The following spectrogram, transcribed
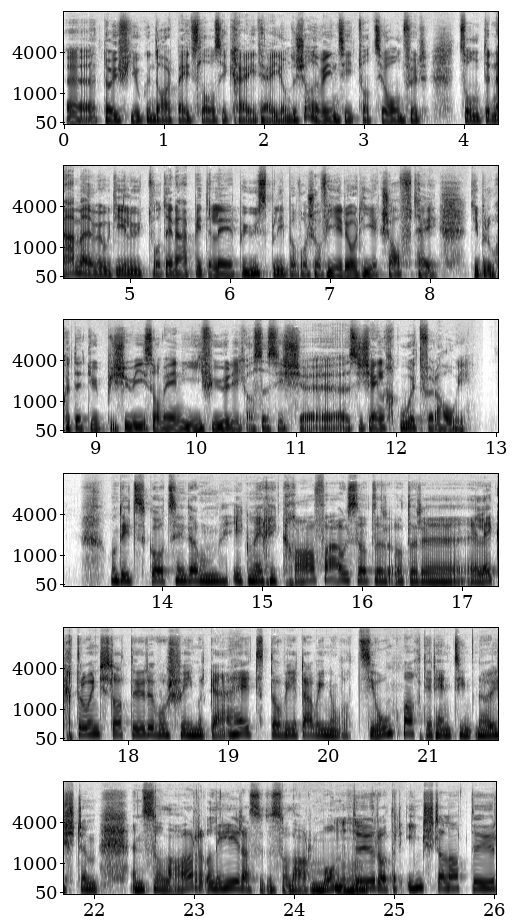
äh, tiefe Jugendarbeitslosigkeit haben. Und es ist schon eine Win-Situation für das Unternehmen, weil die Leute, die dann auch bei der Lehre bei uns bleiben, die schon vier Jahre hier geschafft haben, die brauchen dann typischerweise so wenig Einführung. Also es ist, äh, es ist eigentlich gut für alle. Und jetzt geht es nicht um irgendwelche KVs oder, oder äh, Elektroinstallateure, die es schon immer gegeben hat. Da wird auch Innovation gemacht. Ihr habt seit neuestem einen Solarlehrer, also den Solarmonteur mhm. oder Installateur.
